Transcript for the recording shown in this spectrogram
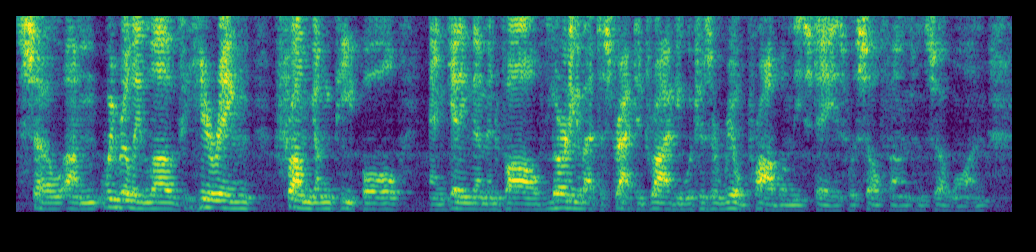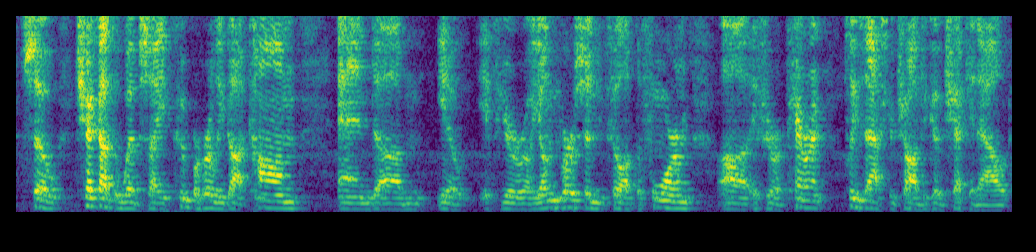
So um, we really love hearing from young people and getting them involved, learning about distracted driving, which is a real problem these days with cell phones and so on. So check out the website, cooperhurley.com. And um, you know, if you're a young person, fill out the form. Uh, if you're a parent, please ask your child to go check it out,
